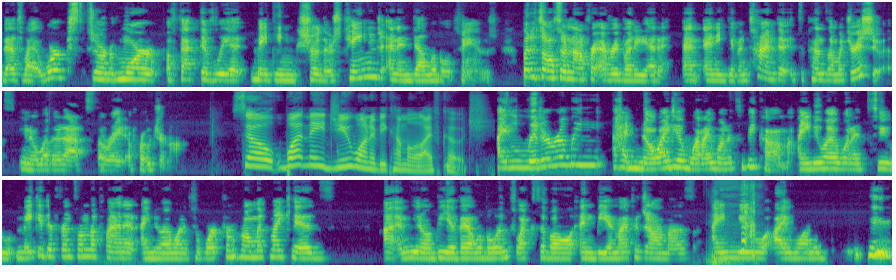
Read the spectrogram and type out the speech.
that's why it works sort of more effectively at making sure there's change and indelible change. But it's also not for everybody at, at any given time. It depends on what your issue is, you know, whether that's the right approach or not. So, what made you want to become a life coach? I literally had no idea what I wanted to become. I knew I wanted to make a difference on the planet. I knew I wanted to work from home with my kids, um, you know, be available and flexible and be in my pajamas. I knew I wanted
